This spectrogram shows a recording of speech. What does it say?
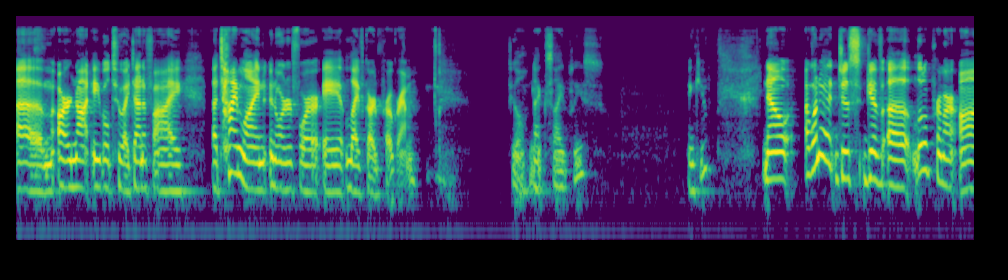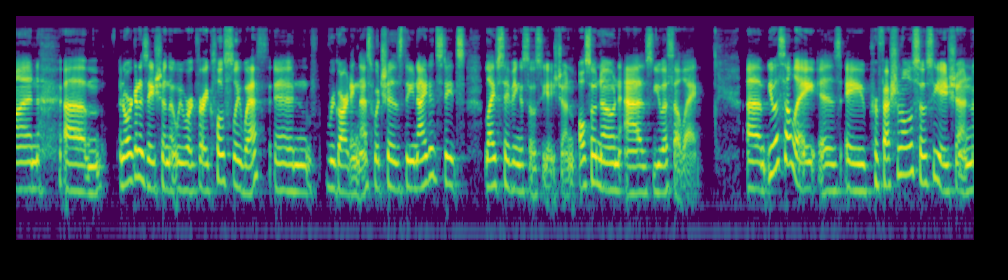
um, are not able to identify a timeline in order for a lifeguard program. If you'll, next slide, please. Thank you. Now, I want to just give a little primer on um, an organization that we work very closely with in regarding this, which is the United States Life Saving Association, also known as USLA. Um, USLA is a professional association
